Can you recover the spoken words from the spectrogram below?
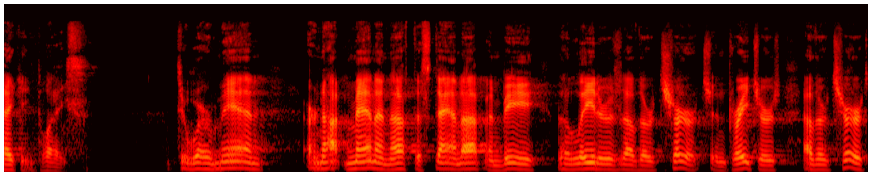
taking place to where men are not men enough to stand up and be the leaders of their church and preachers of their church.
